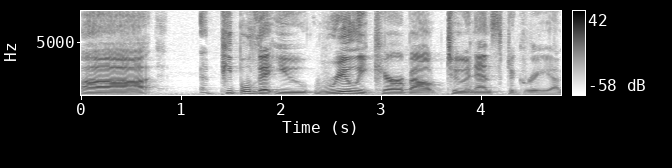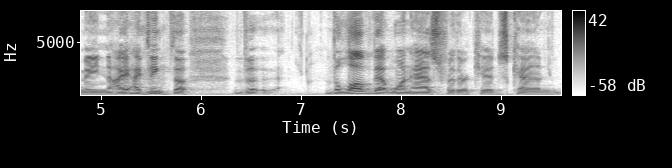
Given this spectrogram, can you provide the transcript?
Uh, people that you really care about to an nth degree. I mean, I, I think Mm-hmm. the the the love that one has for their kids can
